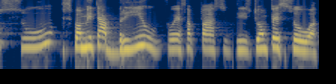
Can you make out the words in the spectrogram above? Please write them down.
sul, principalmente principalmente abril, foi essa parte de João Pessoa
